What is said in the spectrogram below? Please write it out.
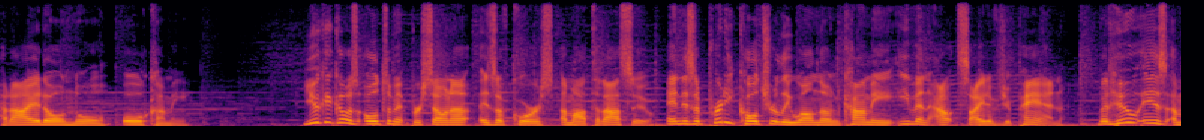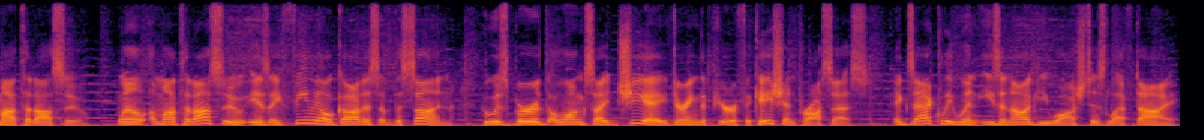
Haraido no Okami. Yukiko's ultimate persona is, of course, Amaterasu, and is a pretty culturally well-known kami even outside of Japan. But who is Amaterasu? Well, Amaterasu is a female goddess of the sun, who was birthed alongside Chie during the purification process, exactly when Izanagi washed his left eye.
